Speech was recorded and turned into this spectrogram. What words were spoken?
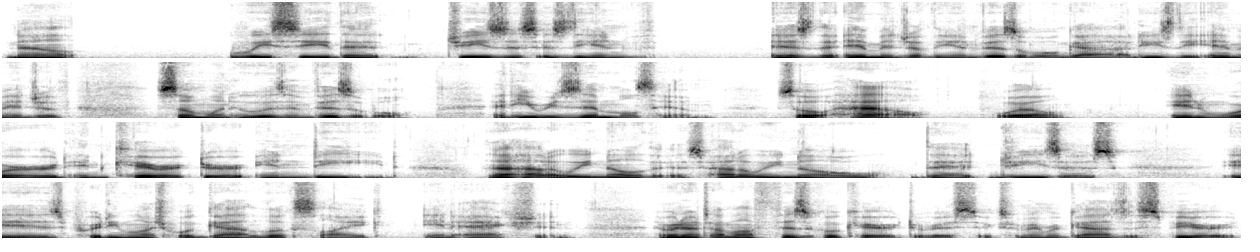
Now, we see that Jesus is the inv- is the image of the invisible God. He's the image of someone who is invisible, and he resembles him. So how? Well, in word, in character, in deed. Now, how do we know this? How do we know that Jesus is pretty much what God looks like in action. And we're not talking about physical characteristics. Remember, God's a spirit.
